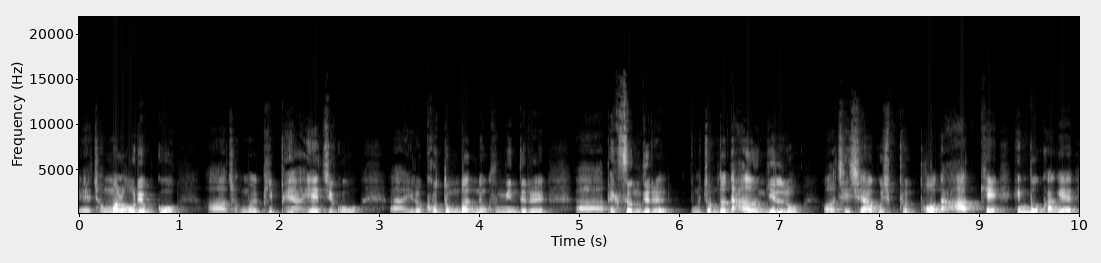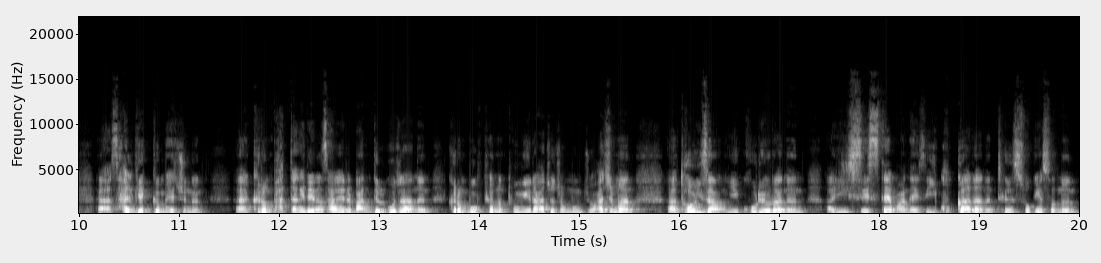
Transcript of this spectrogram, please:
예, 정말 어렵고 아, 정말 피폐해지고 아, 이런 고통받는 국민들을 아, 백성들을 좀 더 나은 길로 어, 제시하고 싶은 더 나게 행복하게 아, 살게끔 해주는 아, 그런 바탕이 되는 사회를 만들고자 하는 그런 목표는 동일하죠 정몽주. 하지만 아, 더 이상 이 고려라는 아, 이 시스템 안에서 이 국가라는 틀 속에서는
